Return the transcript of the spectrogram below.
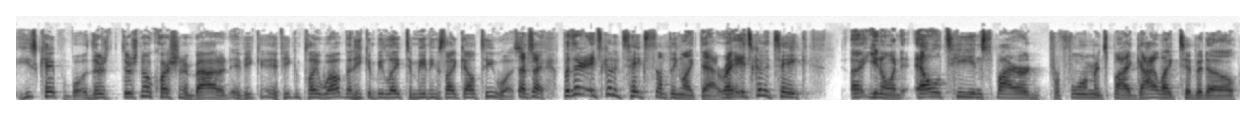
He's capable. There's there's no question about it. If he can if he can play well, then he can be late to meetings like LT was. That's right. But there, it's going to take something like that, right? It's going to take, uh, you know, an LT inspired performance by a guy like Thibodeaux,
